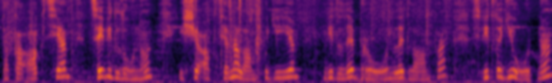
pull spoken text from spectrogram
Така акція. Це від Луно. І ще акція на лампу діє від Леброн, LED-лампа, світлодіодна.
